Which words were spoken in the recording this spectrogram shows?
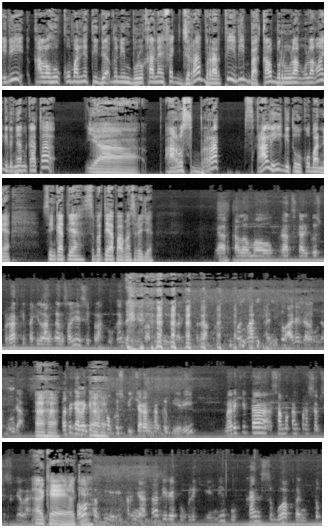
ini kalau hukumannya tidak menimbulkan efek jerah berarti ini bakal berulang-ulang lagi dengan kata ya harus berat sekali gitu hukumannya. Singkatnya seperti apa Mas Reja? Ya kalau mau berat sekaligus berat kita hilangkan saja si pelaku kan dari muka bumi berlaku hukuman mati dan itu ada dalam undang-undang. Tapi karena kita fokus bicara tentang kebiri, mari kita samakan persepsi sekali lagi. Okay, okay. Bahwa kebiri ternyata di republik ini bukan sebuah bentuk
